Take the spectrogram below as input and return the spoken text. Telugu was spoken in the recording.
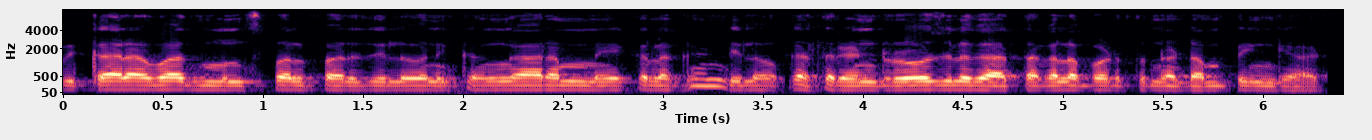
వికారాబాద్ మున్సిపల్ పరిధిలోని గంగారం మేకలగండిలో గత రెండు రోజులుగా తగలబడుతున్న డంపింగ్ యార్డ్.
